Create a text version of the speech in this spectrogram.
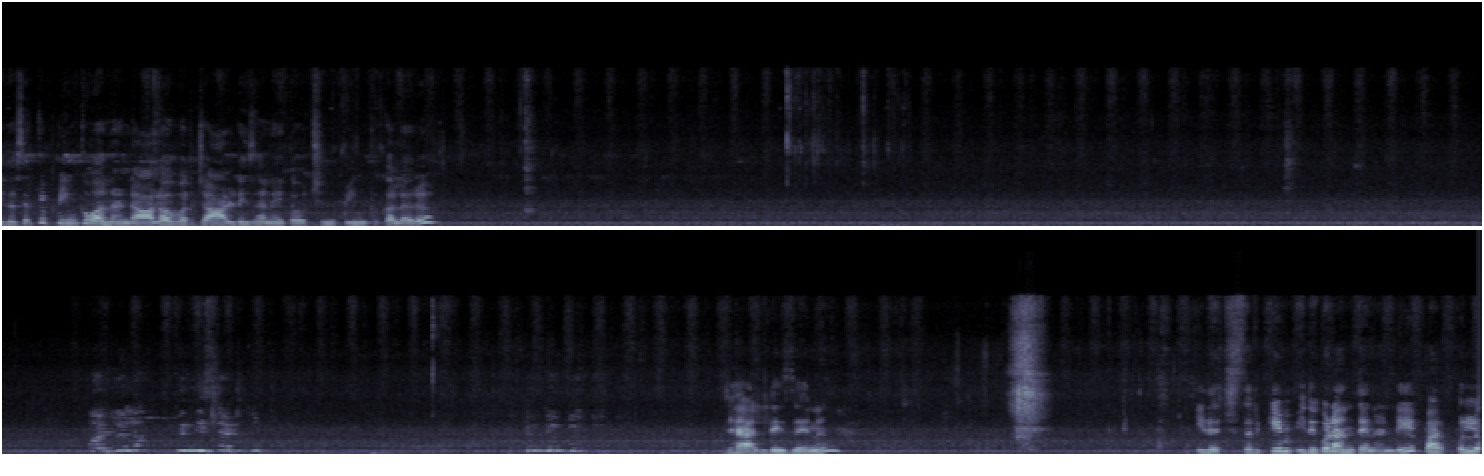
ఇది వచ్చరికి పింక్ వన్ అండి. ఆల్ ఓవర్ జాల్ డిజైన్ అయితే వచ్చింది పింక్ కలర్. జాల్ డిజైన్. ఇది వచ్చేసరికి ఇది కూడా అంతేనండి. పర్పుల్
